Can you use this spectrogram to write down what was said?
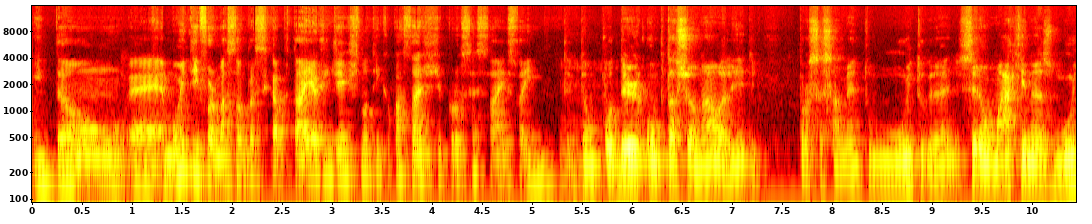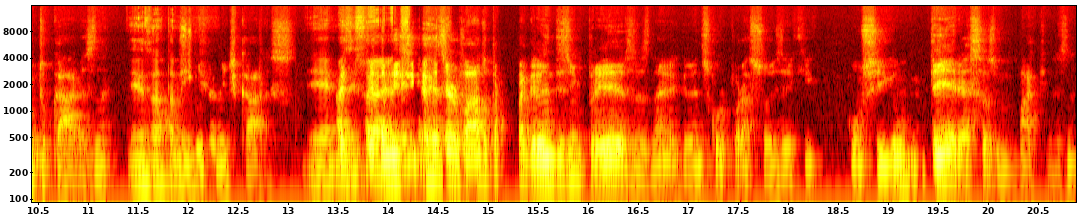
Então, é, é muita informação para se captar e hoje em dia a gente não tem capacidade de processar isso ainda. Tem que ter um poder computacional ali de processamento muito grande. Serão máquinas muito caras, né? Exatamente. Absurdamente caras. É, mas Mas isso aí é, também fica reservado para grandes empresas, né? Grandes corporações aí que consigam ter essas máquinas, né?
